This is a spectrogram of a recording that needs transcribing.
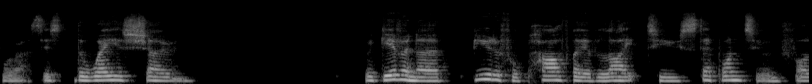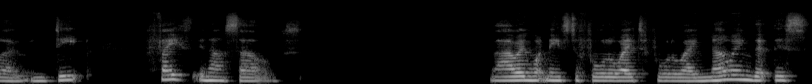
for us, is the way is shown. We're given a beautiful pathway of light to step onto and follow in deep faith in ourselves. Allowing what needs to fall away to fall away, knowing that this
